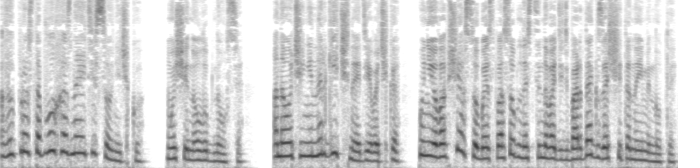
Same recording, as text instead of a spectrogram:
Вы просто плохо знаете Сонечку. Мужчина улыбнулся. Она очень энергичная девочка. У нее вообще особая способность наводить бардак за считанные минуты.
